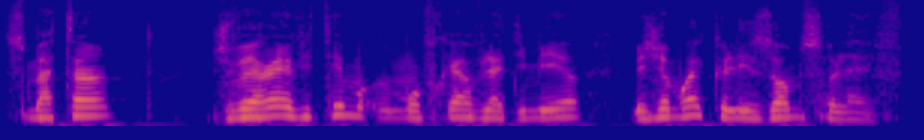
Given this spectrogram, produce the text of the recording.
Ce matin, je vais réinviter mon, frère Vladimir, mais j'aimerais que les hommes se lèvent.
